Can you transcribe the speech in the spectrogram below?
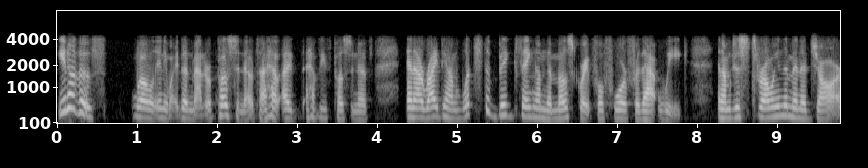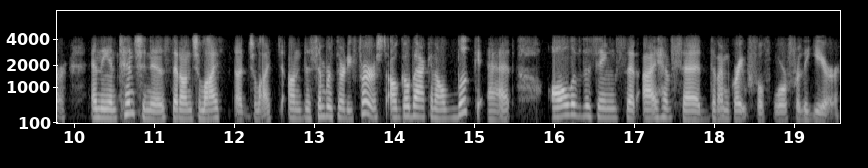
you know, those. Well, anyway, it doesn't matter. Post-it notes. I have I have these post-it notes, and I write down what's the big thing I'm the most grateful for for that week, and I'm just throwing them in a jar. And the intention is that on July uh, July on December 31st, I'll go back and I'll look at all of the things that I have said that I'm grateful for for the year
